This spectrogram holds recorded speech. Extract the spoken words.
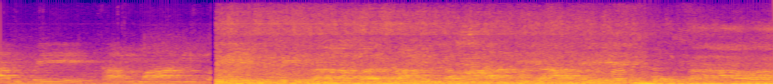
ามปีธรรมังปีสิกขาปัสสังสมาธิยามิมุสาวาทา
